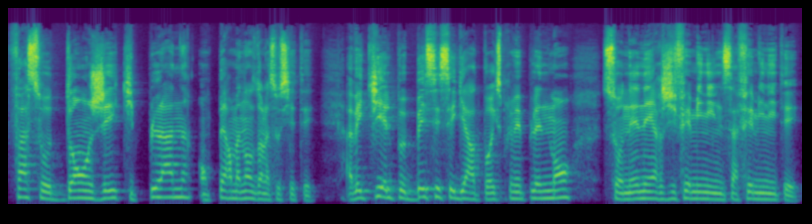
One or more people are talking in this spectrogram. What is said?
face aux dangers qui planent en permanence dans la société, avec qui elle peut baisser ses gardes pour exprimer pleinement son énergie féminine, sa féminité.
